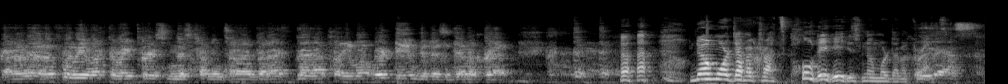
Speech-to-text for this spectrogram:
I don't know. Hopefully, we elect the right person this coming time. But I, but I tell you what, we're doomed if it's a Democrat. no more Democrats, please. No more Democrats. yes.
